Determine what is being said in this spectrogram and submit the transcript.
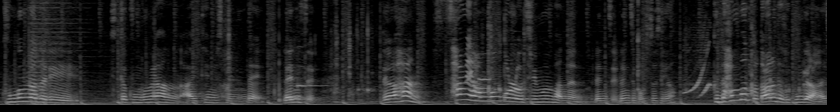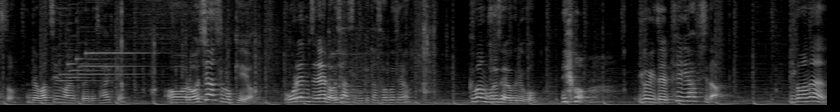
궁금러들이 진짜 궁금해하는 아이템일 수도 있는데 렌즈. 내가 한 3일 한 번꼴로 질문 받는 렌즈. 렌즈 뭐 쓰세요? 근데 한 번도 다른 데서 공개를 안 했어. 근데 마침 마이백에서 할게. 어, 러시안 스모키예요. 오렌지에 러시안 스모키 다 적으세요. 그만 물으세요. 그리고 이거 이거 이제 필기합시다. 이거는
